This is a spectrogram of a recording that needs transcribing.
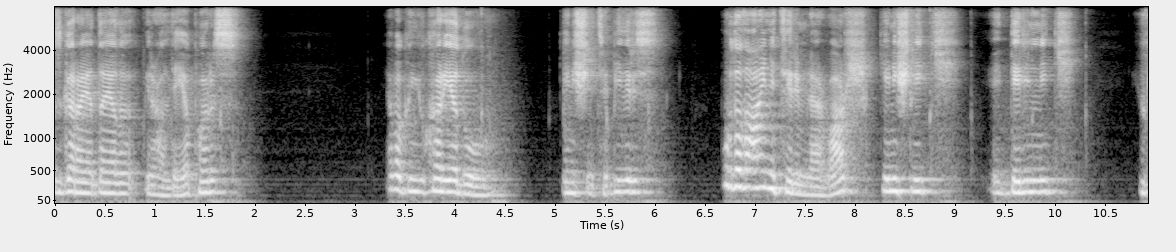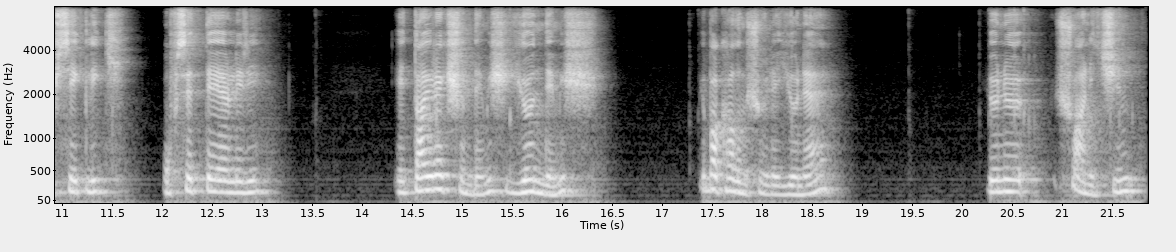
ızgaraya dayalı bir halde yaparız. E bakın yukarıya doğru genişletebiliriz. Burada da aynı terimler var. Genişlik, e, derinlik, yükseklik, offset değerleri, e, direction demiş, yön demiş. Bir bakalım şöyle yöne. Yönü şu an için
